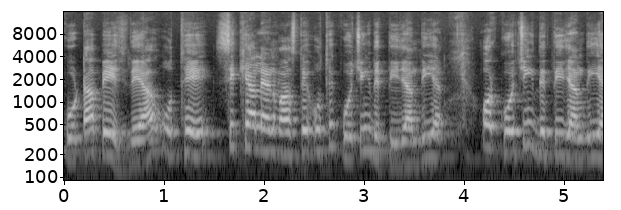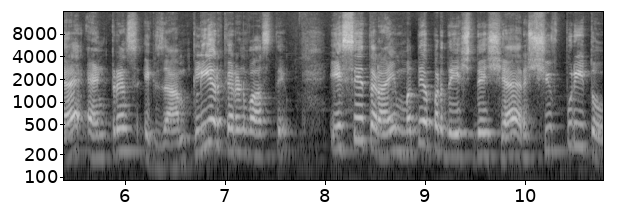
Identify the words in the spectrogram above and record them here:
ਕੋਟਾ ਭੇਜਦੇ ਆ, ਉੱਥੇ ਸਿੱਖਿਆ ਲੈਣ ਵਾਸਤੇ ਉੱਥੇ ਕੋਚਿੰਗ ਦਿੱਤੀ ਜਾਂਦੀ ਆ। ਔਰ ਕੋਚਿੰਗ ਦਿੱਤੀ ਜਾਂਦੀ ਹੈ ਐਂਟਰੈਂਸ ਐਗਜ਼ਾਮ ਕਲੀਅਰ ਕਰਨ ਵਾਸਤੇ। ਇਸੇ ਤਰ੍ਹਾਂ ਹੀ ਮੱਧ ਪ੍ਰਦੇਸ਼ ਦੇ ਸ਼ਹਿਰ ਸ਼ਿਵਪੁਰੀ ਤੋਂ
